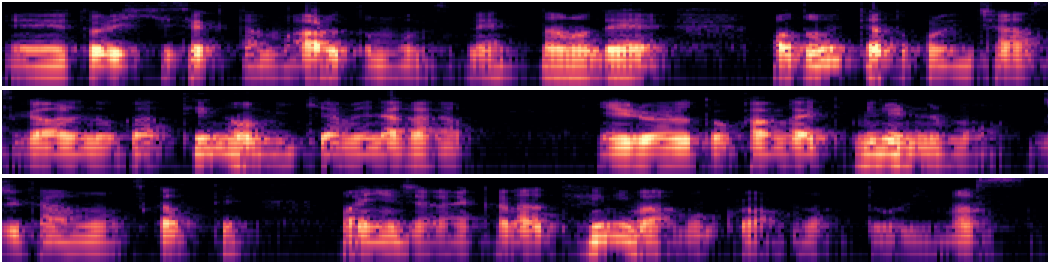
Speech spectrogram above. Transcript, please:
え、取引セクターもあると思うんですね。なので、ま、どういったところにチャンスがあるのかっていうのを見極めながら、いろいろと考えてみるのも時間を使って、まあいいんじゃないかなというふうには僕は思っております。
